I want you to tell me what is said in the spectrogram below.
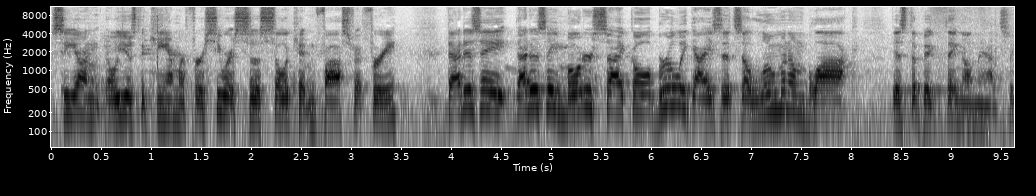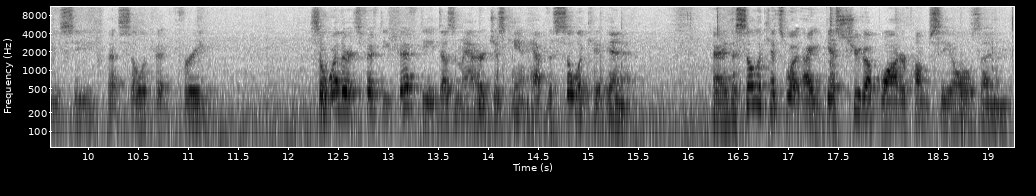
See on, I'll use the camera first. See where it says silicate and phosphate free? That is a that is a motorcycle. Really, guys, it's aluminum block is the big thing on that. So you see that silicate free. So whether it's 50-50, it doesn't matter. It just can't have the silicate in it. Okay, the silicate's what I guess shoot up water pump seals and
